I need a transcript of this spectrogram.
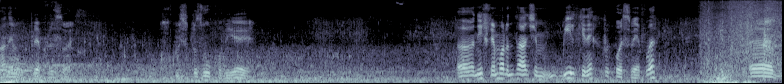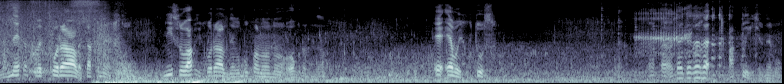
a ne mogu, prebrzo je, kako su to zvukovi, je, ništa, ja moram da nađem biljke nekakve koje svetle. E, nekakve korale, tako nešto. Nisu ovakvi korali, nego bukvalno ono ogromno. E, evo ih, tu su. Daj, daj, daj, daj. A klikćem, ne mogu.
